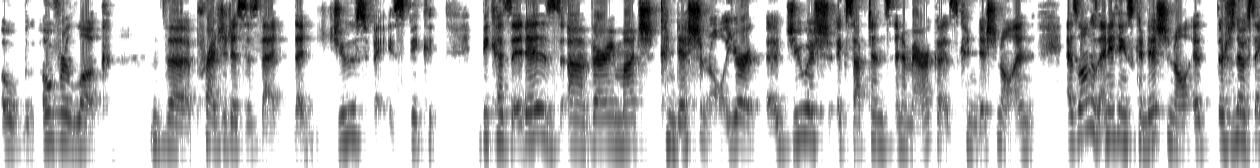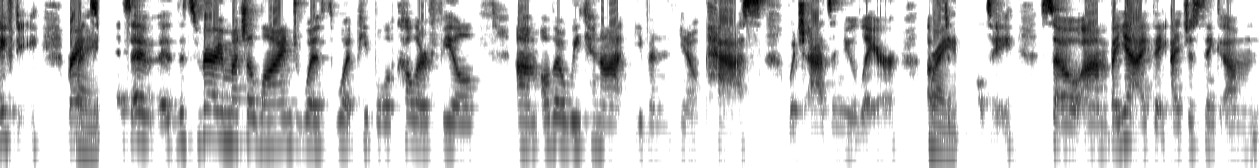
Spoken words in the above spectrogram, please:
o- overlook the prejudices that that Jews face because because it is uh, very much conditional. Your uh, Jewish acceptance in America is conditional, and as long as anything's conditional, it, there's no safety, right? right. It's a, it's very much aligned with what people of color feel. Um, although we cannot even you know pass, which adds a new layer of right. difficulty. So, um, but yeah, I think I just think um,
